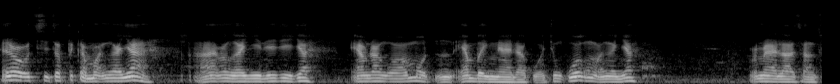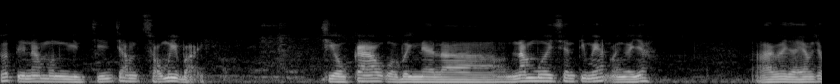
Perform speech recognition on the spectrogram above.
Hello, xin chào tất cả mọi người nhá. À, mọi người nhìn thấy gì chưa? Em đang có một em bình này là của Trung Quốc mọi người nhá. Con này là sản xuất từ năm 1967. Chiều cao của bình này là 50 cm mọi người nhá. À, bây giờ em sẽ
